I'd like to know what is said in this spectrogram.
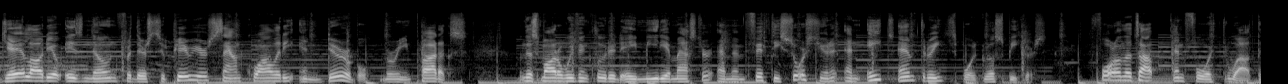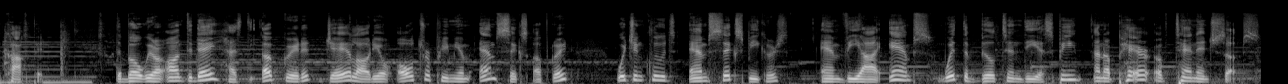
JL Audio is known for their superior sound quality and durable marine products. In this model, we've included a Media Master MM50 source unit and 8 M3 Sport Grill speakers, 4 on the top and 4 throughout the cockpit. The boat we are on today has the upgraded JL Audio Ultra Premium M6 upgrade, which includes M6 speakers, MVI amps with the built-in DSP, and a pair of 10-inch subs.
